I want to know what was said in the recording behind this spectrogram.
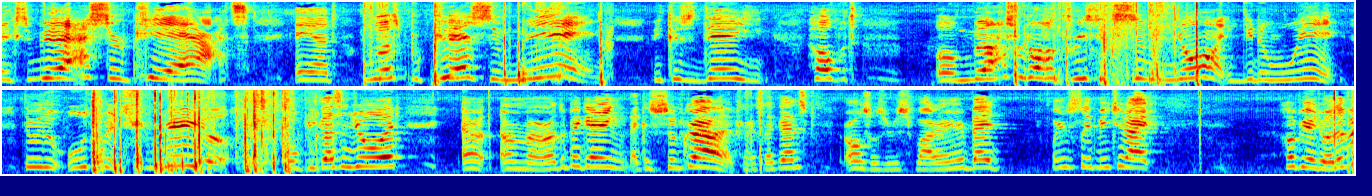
Master Cat. And let's begin some in because they helped uh, Master Dog 3679 get a win through the Ultimate Trio. Hope you guys enjoyed. Uh, remember at the beginning, like and subscribe, like 20 seconds. Also, subscribe in your bed when you're sleeping tonight. Hope you enjoyed the video.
